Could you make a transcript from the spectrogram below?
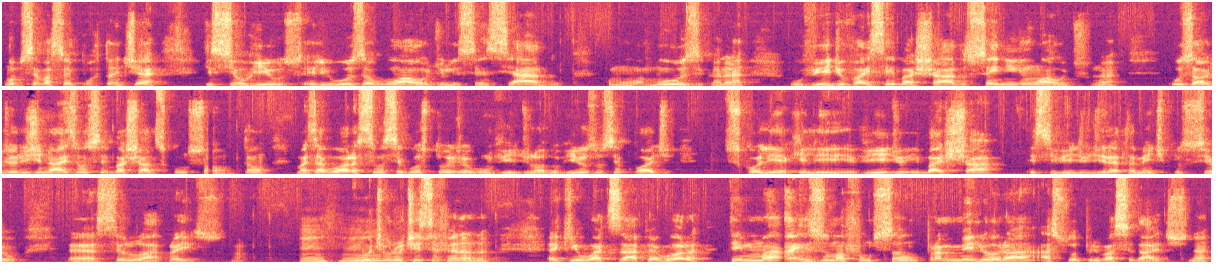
Uma observação importante é que se o Rios ele usa algum áudio licenciado, como uma música, né, o vídeo vai ser baixado sem nenhum áudio, né? os áudios originais vão ser baixados com som. Então, mas agora, se você gostou de algum vídeo lá do Rios, você pode escolher aquele vídeo e baixar esse vídeo diretamente para o seu é, celular para isso. Né? Uhum. Última notícia, Fernanda, é que o WhatsApp agora tem mais uma função para melhorar a sua privacidade. Né?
